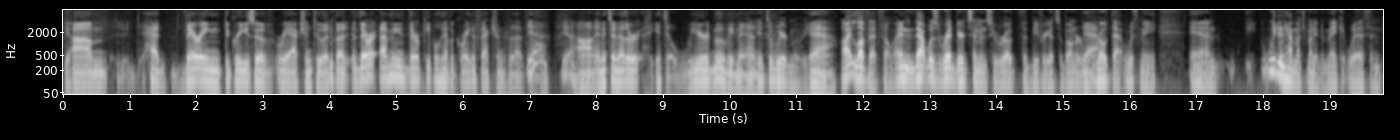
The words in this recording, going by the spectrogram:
Yeah, yeah. Um, had varying degrees of reaction to it, but there, are, I mean, there are people who have a great affection for that Yeah, film. yeah. Uh, and it's another, it's a weird movie, man. It's a weird movie. Yeah. I love that film. And that was Redbeard Simmons who wrote The Beaver Gets a Boner, Yeah. wrote that with me. And we didn't have much money to make it with. And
